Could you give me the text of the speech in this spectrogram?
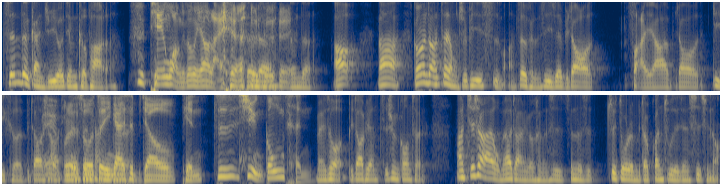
真的感觉有点可怕了。天网终于要来了，真的真的。好，那刚刚讲在讲 GPT 四嘛，这个可能是一些比较。窄啊，比较 geek，比较想要。不能说这应该是比较偏资讯工程，没错，比较偏资讯工程。那接下来我们要讲一个可能是真的是最多人比较关注的一件事情哦，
